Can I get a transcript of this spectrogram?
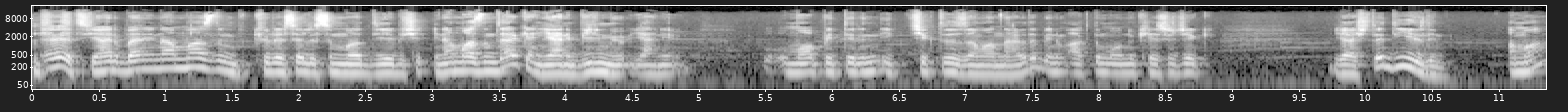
evet yani ben inanmazdım küresel ısınma diye bir şey. İnanmazdım derken yani bilmiyor yani o muhabbetlerin ilk çıktığı zamanlarda benim aklım onu kesecek yaşta değildim. Ama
